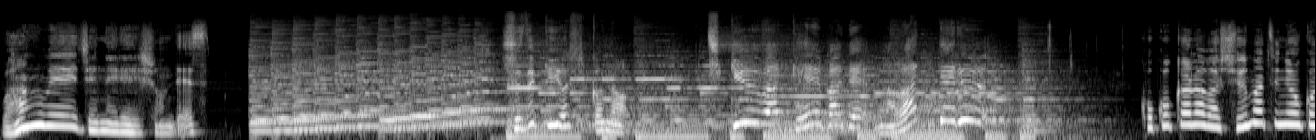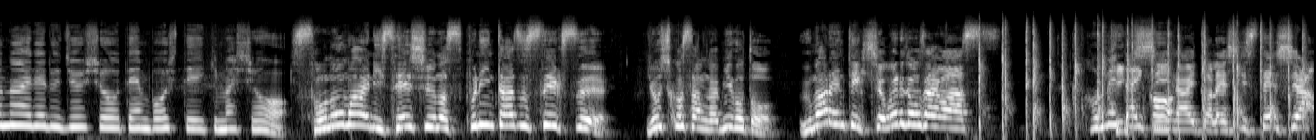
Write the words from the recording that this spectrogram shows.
ワンウェイジェネレーションです。鈴木よしこの地球は競馬で回ってる。ここからは週末に行われる重賞を展望していきましょう。その前に先週のスプリンターズステークス。よしこさんが見事生まれん敵地おめでとうございます。褒めたいこナイトレシステンシア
